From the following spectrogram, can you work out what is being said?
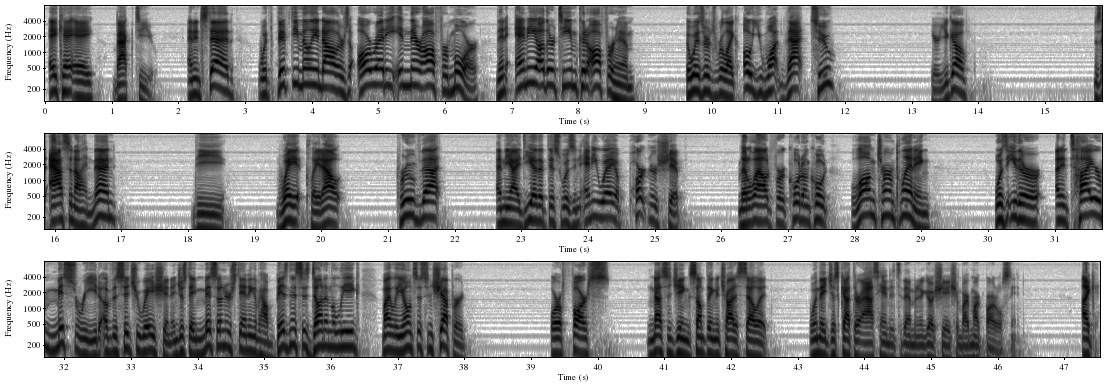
aka back to you. And instead, with $50 million already in their offer more than any other team could offer him, the Wizards were like, oh, you want that too? Here you go. It was asinine then. The way it played out proved that. And the idea that this was in any way a partnership that allowed for quote unquote long term planning was either an entire misread of the situation and just a misunderstanding of how business is done in the league by Leonsis and Sheppard, or a farce messaging something to try to sell it when they just got their ass handed to them in a negotiation by Mark Bartelstein. Like,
